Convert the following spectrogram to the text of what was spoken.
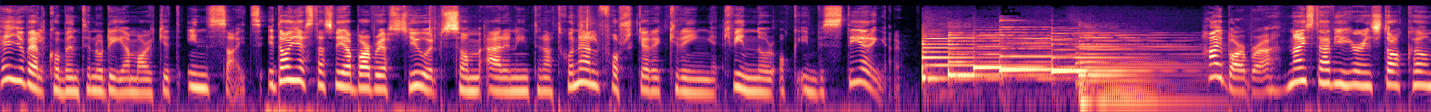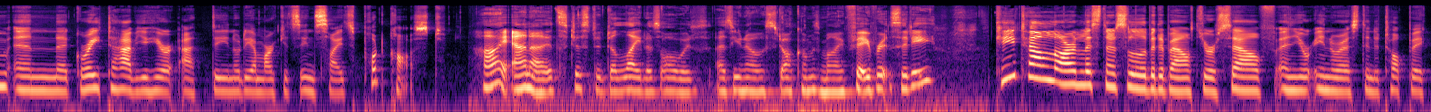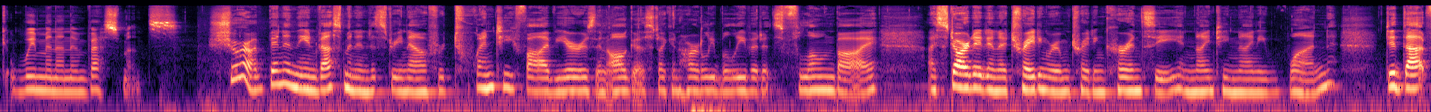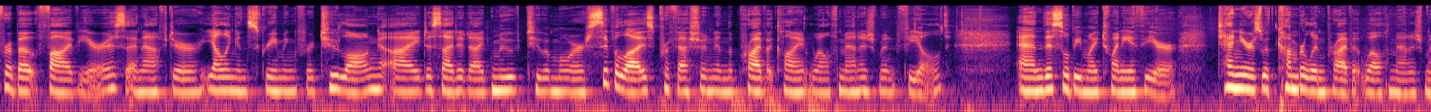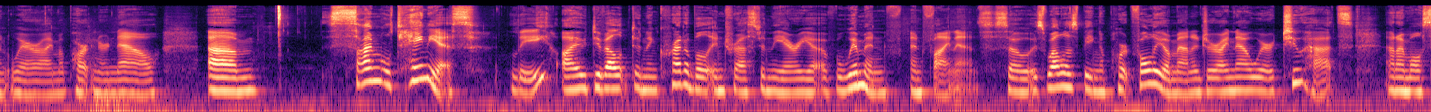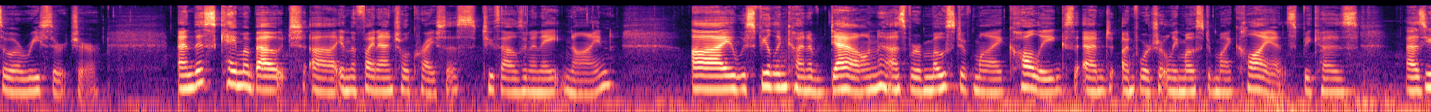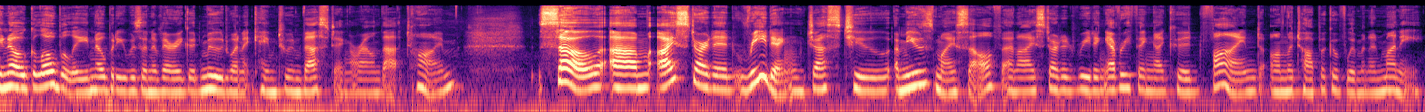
Hej och välkommen till Nordea Market Insights. Idag gästas vi av Barbara Stewart som är en internationell forskare kring kvinnor och investeringar. Hi Barbara, nice to have you here in Stockholm and great to have you here at the Nordea Markets Insights podcast. Hi Anna, it's just a delight as always. As you know, Stockholm is my favorite city. Can you tell our listeners a little bit about yourself and your interest in the topic women and investments? Sure, I've been in the investment industry now for 25 years in August. I can hardly believe it, it's flown by. I started in a trading room trading currency in 1991. Did that for about five years, and after yelling and screaming for too long, I decided I'd move to a more civilized profession in the private client wealth management field and this will be my 20th year. 10 years with Cumberland Private Wealth Management, where I'm a partner now. Um, simultaneously, I developed an incredible interest in the area of women and finance. So, as well as being a portfolio manager, I now wear two hats, and I'm also a researcher. And this came about uh, in the financial crisis, 2008 9. I was feeling kind of down, as were most of my colleagues and unfortunately most of my clients, because as you know, globally, nobody was in a very good mood when it came to investing around that time. So um, I started reading just to amuse myself, and I started reading everything I could find on the topic of women and money.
